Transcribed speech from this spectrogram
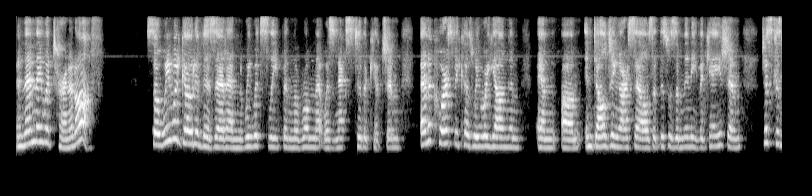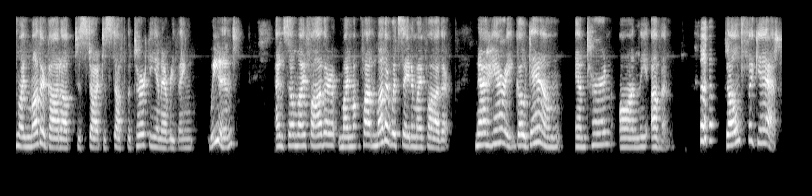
and then they would turn it off. So we would go to visit and we would sleep in the room that was next to the kitchen. And of course, because we were young and, and um, indulging ourselves that this was a mini vacation, just because my mother got up to start to stuff the turkey and everything, we didn't. And so my father, my mother would say to my father, now, Harry, go down and turn on the oven. Don't forget,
